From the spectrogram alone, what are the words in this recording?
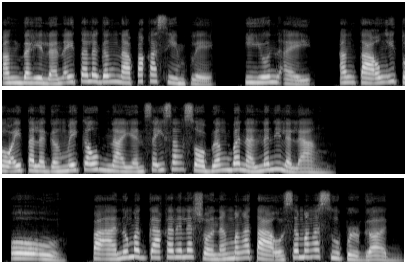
ang dahilan ay talagang napakasimple, iyon ay, ang taong ito ay talagang may kaugnayan sa isang sobrang banal na nilalang. Oo, paano magkakarelasyon ang mga tao sa mga super god?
